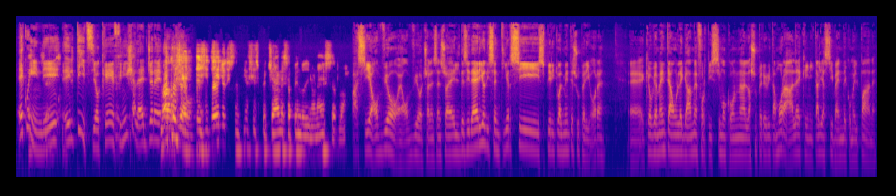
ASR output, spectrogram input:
E quindi sì, il tizio che finisce a leggere... Ma cos'è il desiderio di sentirsi speciale sapendo di non esserlo? Ah sì, è ovvio, è ovvio, cioè nel senso è il desiderio desiderio di sentirsi spiritualmente superiore. Eh, che ovviamente ha un legame fortissimo con la superiorità morale che in Italia si vende come il pane.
